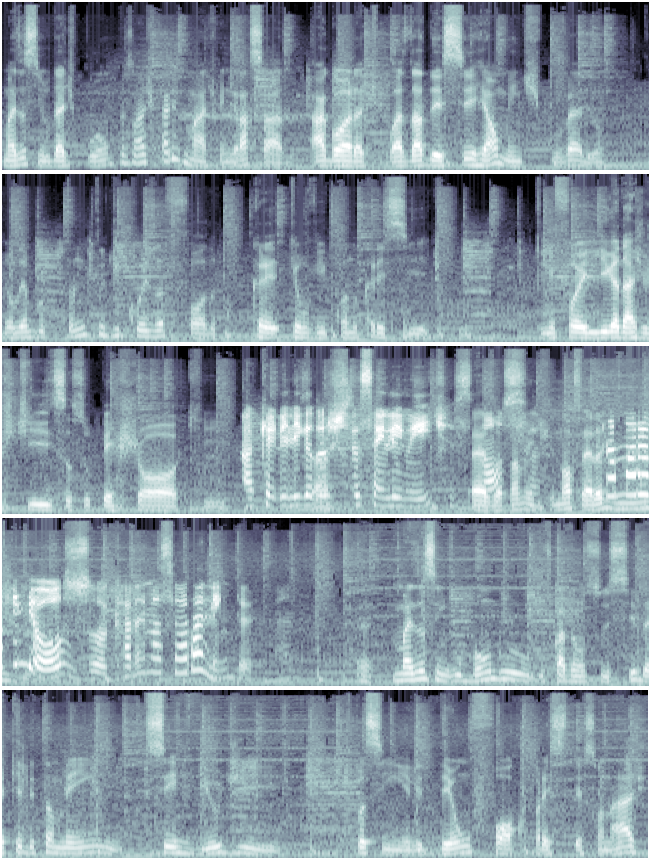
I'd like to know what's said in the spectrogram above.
Mas assim, o Deadpool é um personagem carismático, é engraçado. Agora, tipo, as da DC realmente, tipo, velho, eu lembro tanto de coisa foda que eu vi quando cresci, tipo, que foi Liga da Justiça, Super Choque. Aquele Liga sabe? da Justiça Sem Limites. É, Nossa. exatamente. Nossa, era, era maravilhoso. Aquela animação era linda. É, mas assim, o bom do, do Esquadrão Suicida é que ele também serviu de. Tipo assim, ele deu um foco para esses personagens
